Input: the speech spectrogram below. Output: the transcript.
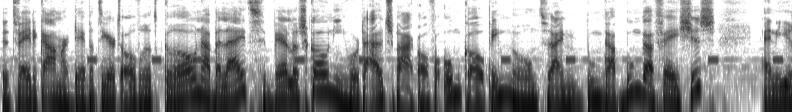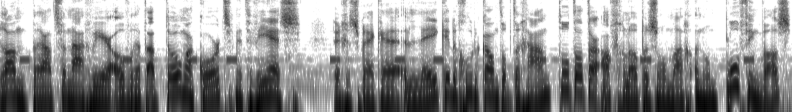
De Tweede Kamer debatteert over het coronabeleid. Berlusconi hoort de uitspraak over omkoping rond zijn Boonga Boonga feestjes. En Iran praat vandaag weer over het atoomakkoord met de VS. De gesprekken leken de goede kant op te gaan totdat er afgelopen zondag een ontploffing was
